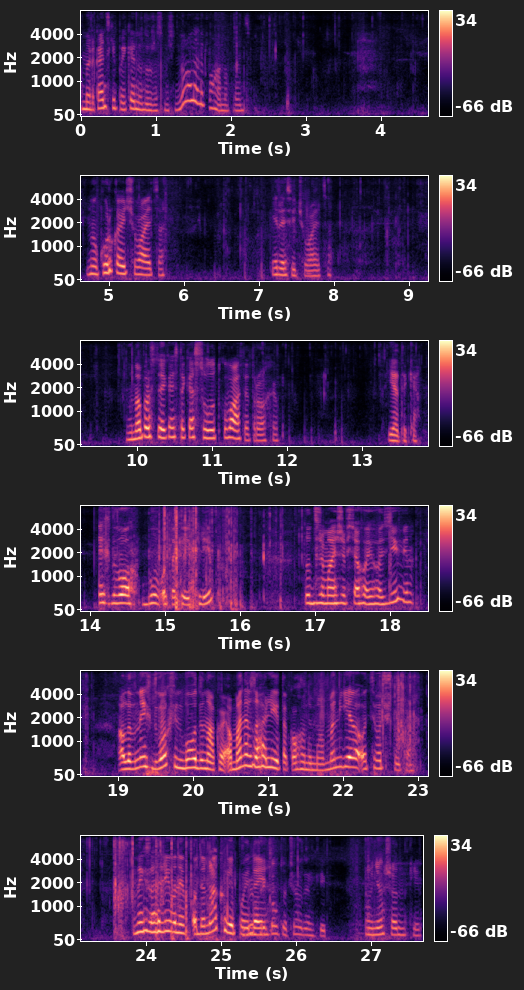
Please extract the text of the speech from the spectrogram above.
Американські пайки не дуже смачні. Ну, але непогано, в принципі. Ну, курка відчувається. І рис відчувається. Воно просто якесь таке солодкувате трохи. Є таке. У них двох був отакий хліб. Тут вже майже всього його з'їв він. Але в них двох він був одинаковий. А в мене взагалі такого нема. В мене є оця от штука. У них взагалі вони одинакові, по ідеї. Прикол, то ще один хліб. А в нього ще один хліб.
